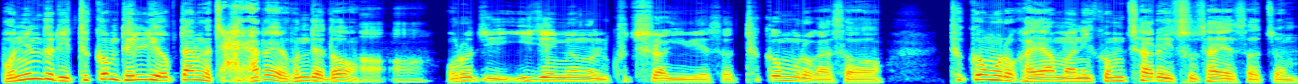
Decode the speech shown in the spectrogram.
본인들이 특검 될 리 없다는 거 잘 알아요. 근데도 어, 어. 오로지 이재명을 구출하기 위해서 특검으로 가서 특검으로 가야만이 검찰의 수사에서 좀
